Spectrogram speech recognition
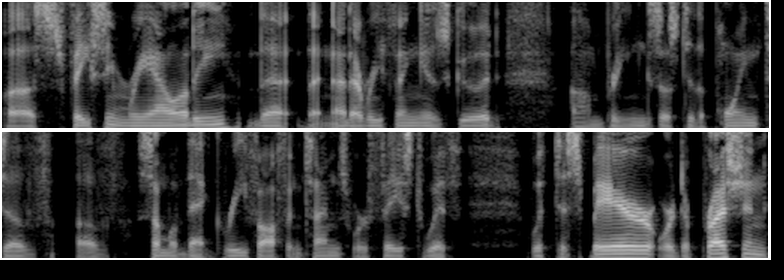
us facing reality that that not everything is good, um, brings us to the point of of some of that grief. Oftentimes, we're faced with with despair or depression,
